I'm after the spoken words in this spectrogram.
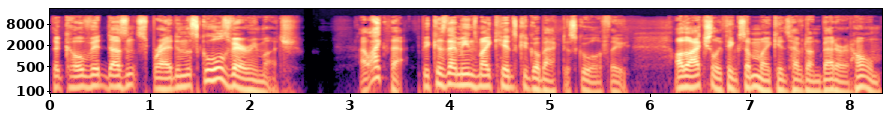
that COVID doesn't spread in the schools very much. I like that because that means my kids could go back to school if they although I actually think some of my kids have done better at home.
